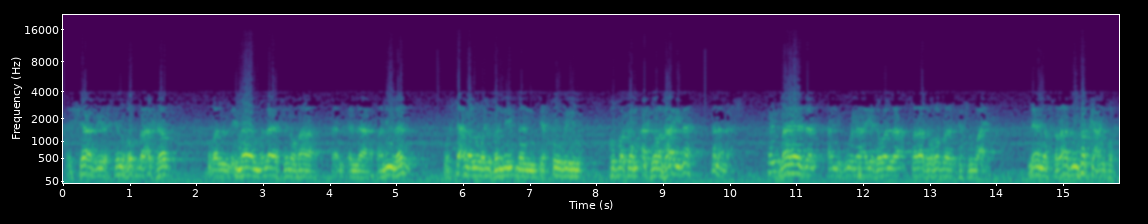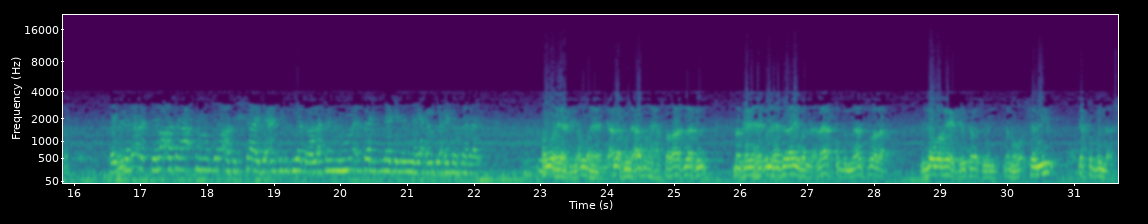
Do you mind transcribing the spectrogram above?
الشاب يحسن الخطبة أكثر والإمام لا يحسنها إلا قليلا واستعملوا من يصلي من يخطب بهم خطبة أكثر فائدة فلا بأس ما يلزم أن يكون أن يتولى الصلاه والخطبه شخص واحد لأن الصلاة منفكه عن الخطبة طيب كذلك قراءتها أحسن من قراءة الشاهد يعني بيجي يقرأ لكن لاجل أنه يحلق لحيته وكذلك. الله يهدي الله يهدي على كل حال تصح الصلاة لكن من كان يحلق لحيته لا يولى لا يخطب بالناس ولا يدور غيره يلتمس من, من هو سليم يخطب بالناس.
